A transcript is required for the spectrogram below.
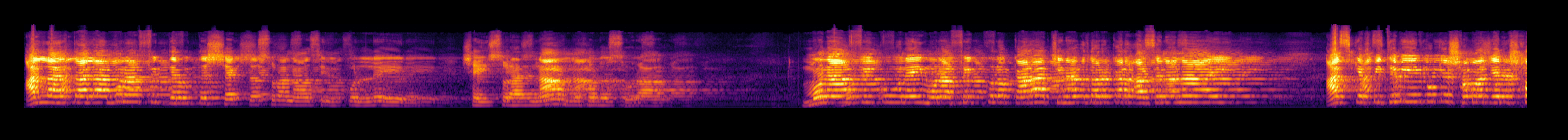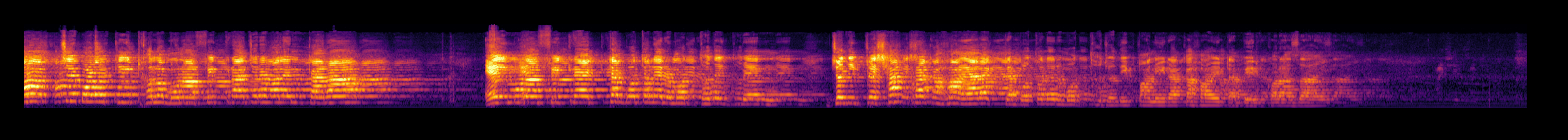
আল্লাহ তাআলা মুনাফিকদের উদ্দেশ্যে একটা সূরা নাযিল করলেন। সেই সূরার নাম হলো সূরা মুনাফিকুন, এই মুনাফিকগুলো কারা? চিনার দরকার আছে না নাই? আজকে পৃথিবীর বুকে সমাজের সবচেয়ে বড় কীট হলো মুনাফিকরা, জোরে বলেন, কারা? এই মুনাফিকরা একটা বোতলের মধ্যে দেখবেন, যদি পেশাব রাখা হয়, আর একটা বোতলের মধ্যে যদি পানি রাখা হয়, এটা বের করা যায়।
